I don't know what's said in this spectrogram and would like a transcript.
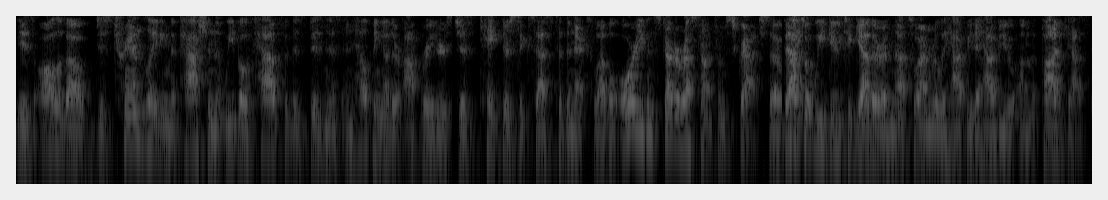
is all about just translating the passion that we both have for this business and helping other operators just take their success to the next level or even start a restaurant from scratch. So that's Right. what we do together. And that's why I'm really happy to have you on the podcast.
